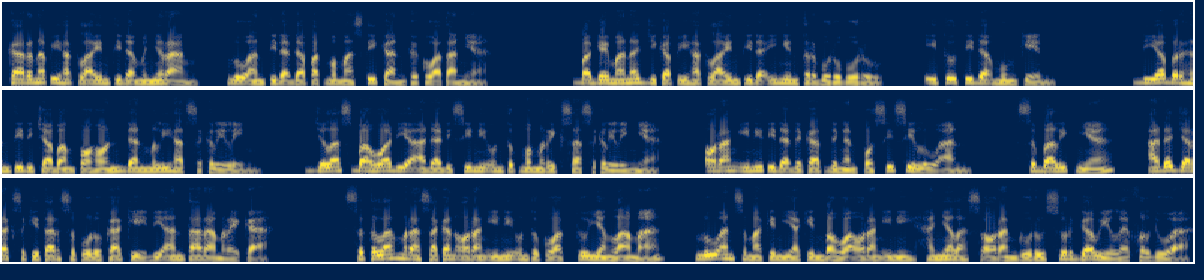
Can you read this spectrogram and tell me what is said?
karena pihak lain tidak menyerang, Luan tidak dapat memastikan kekuatannya. Bagaimana jika pihak lain tidak ingin terburu-buru? Itu tidak mungkin. Dia berhenti di cabang pohon dan melihat sekeliling. Jelas bahwa dia ada di sini untuk memeriksa sekelilingnya. Orang ini tidak dekat dengan posisi Luan. Sebaliknya, ada jarak sekitar 10 kaki di antara mereka. Setelah merasakan orang ini untuk waktu yang lama, Luan semakin yakin bahwa orang ini hanyalah seorang guru surgawi level 2.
